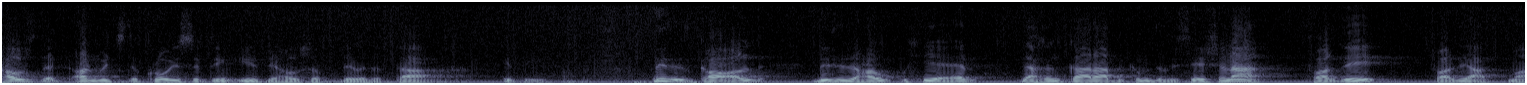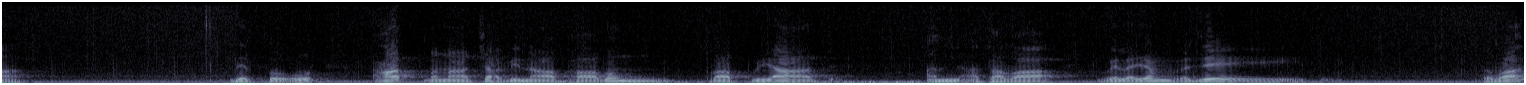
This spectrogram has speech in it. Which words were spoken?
house that on which the crow is sitting is the house of Devadatta. This is called, this is how here the Ahankara becomes the Visheshana for the, for the Atma. Therefore, Atmana vinabhavam prapnuyat atava vilayam vrajet. Atava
